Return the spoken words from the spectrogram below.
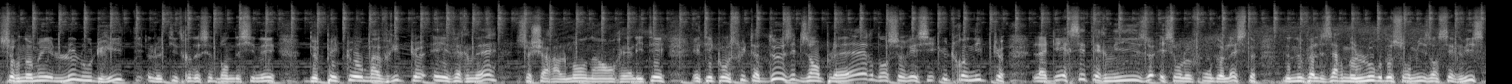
surnommé le Loudry, le titre de cette bande dessinée de Peko, Maverick et Vernet. Ce char allemand n'a en réalité été construit à deux exemplaires. Dans ce récit uchronique, la guerre s'éternise et sur le front de l'Est, de nouvelles armes lourdes sont mises en service,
